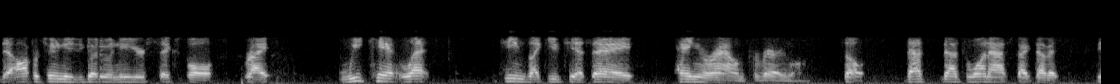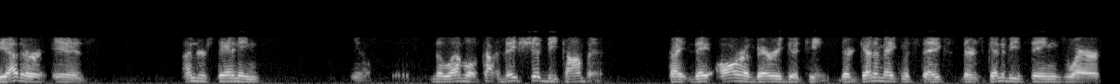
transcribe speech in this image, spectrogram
the opportunity to go to a New Year's Six bowl, right? We can't let teams like UTSA hang around for very long. So that's that's one aspect of it. The other is understanding, you know, the level of they should be confident, right? They are a very good team. They're going to make mistakes. There's going to be things where,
